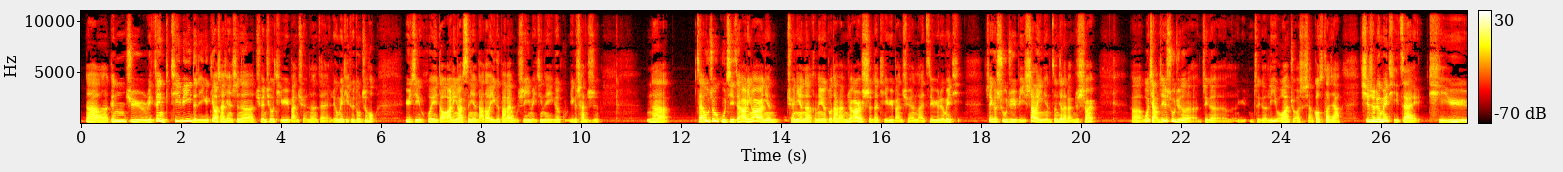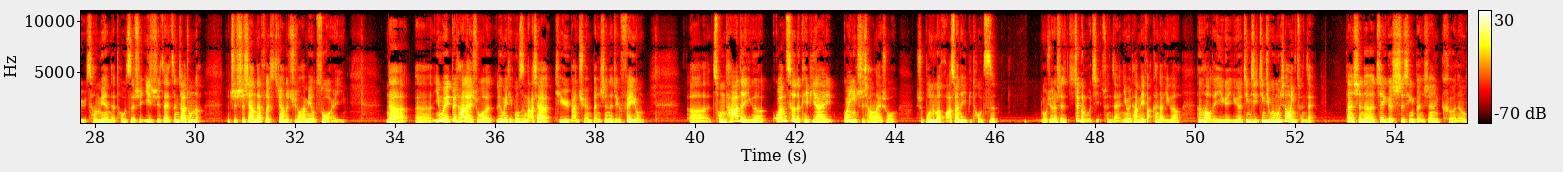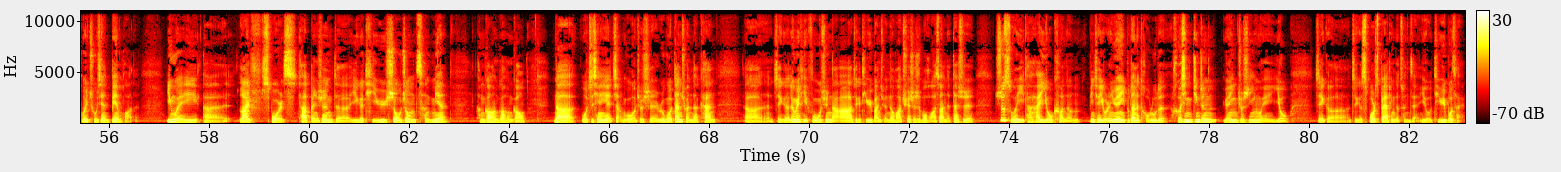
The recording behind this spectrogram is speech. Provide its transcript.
那根据 Rethink TV 的一个调查显示呢，全球体育版权呢在流媒体推动之后，预计会到二零二四年达到一个八百五十亿美金的一个一个产值。那在欧洲，估计在二零二二年全年呢，可能有多达百分之二十的体育版权来自于流媒体。这个数据比上一年增加了百分之十二。呃，我讲这些数据的这个这个理由啊，主要是想告诉大家，其实流媒体在体育层面的投资是一直在增加中的，只是像 Netflix 这样的巨头还没有做而已。那呃，因为对他来说，流媒体公司拿下体育版权本身的这个费用。呃，从他的一个观测的 KPI 观影时长来说，是不那么划算的一笔投资。我觉得是这个逻辑存在，因为他没法看到一个很好的一个一个经济经济规模效应存在。但是呢，这个事情本身可能会出现变化的，因为呃，Live Sports 它本身的一个体育受众层面很高很高很高。那我之前也讲过，就是如果单纯的看。呃，这个流媒体服务去拿这个体育版权的话，确实是不划算的。但是，之所以它还有可能，并且有人愿意不断的投入的核心竞争原因，就是因为有这个这个 sports betting 的存在，有体育博彩。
